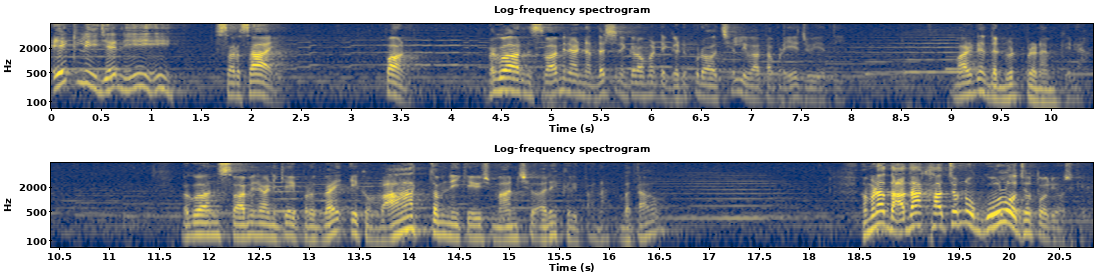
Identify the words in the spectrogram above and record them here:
એટલી જેની સરસાઈ. પણ ભગવાન સ્વામિનારાયણના દર્શન કરવા માટે ગઢપુરા છેલ્લી વાત આપણે એ જોઈ હતી. મારીને દંડવટ પ્રણામ કર્યા. ભગવાન સ્વામિનારાયણ કહે પરતભાઈ એક વાત તમને કહીશ માનશો. અરે કૃપાના બતાવો. હમણાં દાદા ખાચરનો ગોલો જતો રહ્યો છે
